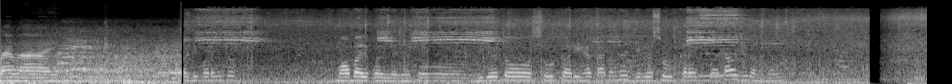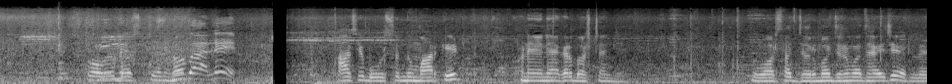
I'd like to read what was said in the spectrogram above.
બાય બાય પડે તો મોબાઈલ પર લેજો. તો વીડિયો તો શૂટ કરી શકતા તમને. જેટલો શૂટ કરે એટલું બતાવું છું તમને. તો હવે બસ સ્ટેન્ડ હા. આ છે બોરસદનું માર્કેટ અને એને આગળ બસ સ્ટેન્ડ છે. તો વરસાદ ઝરમર ઝરમર થાય છે એટલે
